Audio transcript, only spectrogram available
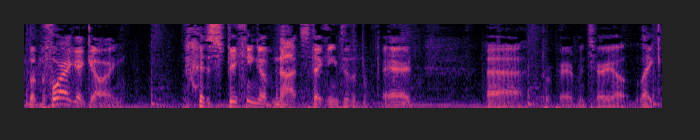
but before I get going, speaking of not sticking to the prepared uh, prepared material, like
